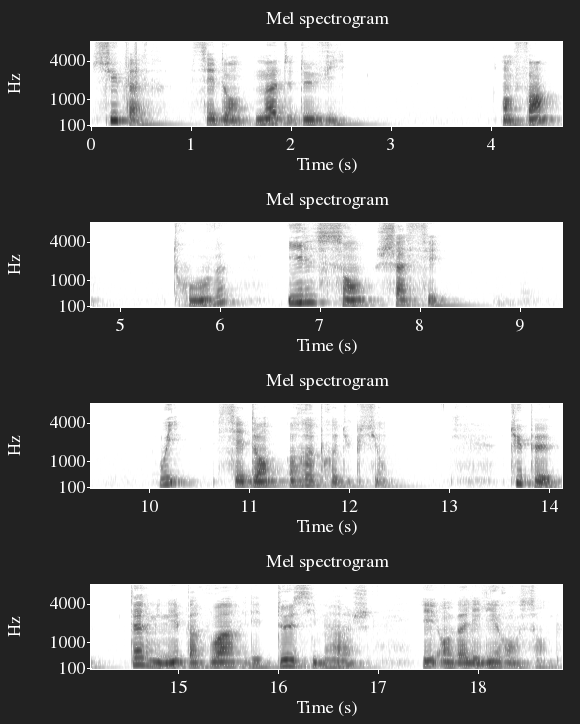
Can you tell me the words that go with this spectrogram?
Super, c'est dans mode de vie. Enfin, trouve, ils sont chassés. Oui, c'est dans reproduction. Tu peux terminer par voir les deux images et on va les lire ensemble.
